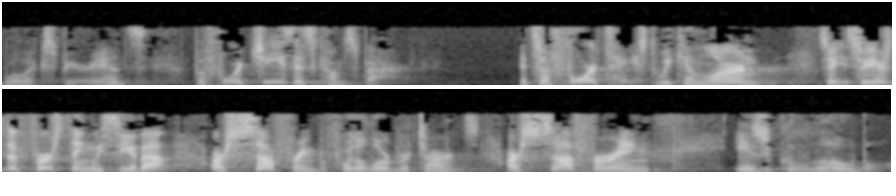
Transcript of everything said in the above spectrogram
will experience before Jesus comes back. It's a foretaste. We can learn. So, so here's the first thing we see about our suffering before the Lord returns our suffering is global.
